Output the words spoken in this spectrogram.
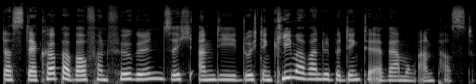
dass der Körperbau von Vögeln sich an die durch den Klimawandel bedingte Erwärmung anpasst.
